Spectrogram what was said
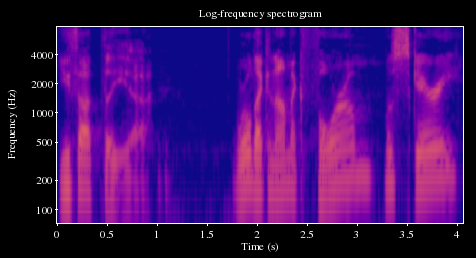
You thought the uh, World Economic Forum was scary,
